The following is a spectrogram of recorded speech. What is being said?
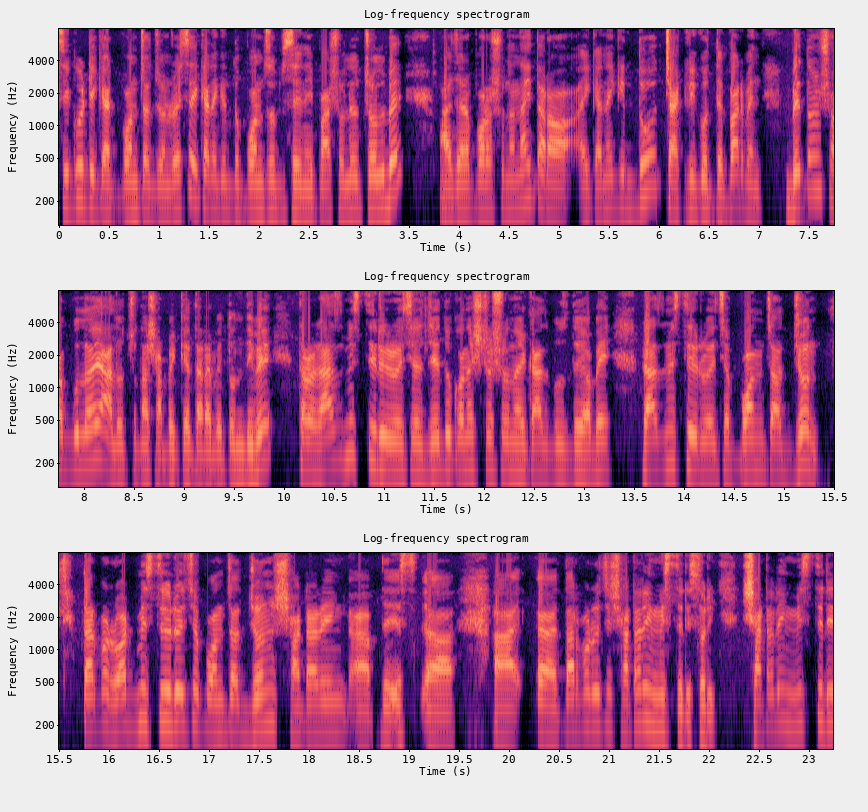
সিকিউরিটি গার্ড পঞ্চাশ জন রয়েছে, এখানে কিন্তু পঞ্চম শ্রেণি পাস হলেও চলবে। আর যারা পড়াশোনা নাই, তারা এখানে কিন্তু চাকরি করতে পারবেন। বেতন সবগুলোই আলোচনা সাপেক্ষে তারা বেতন দিবে। তারপর রাজমিস্ত্রি রয়েছে, যেহেতু কনস্ট্রাকশনের কাজ বুঝতে হবে, রাজমিস্ত্রি রয়েছে পঞ্চাশ জন। তারপর রড মিস্ত্রি রয়েছে পঞ্চাশ জন শাটারিং তারপর রয়েছে শাটারিং মিস্ত্রি সরি শাটারিং মিস্ত্রি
